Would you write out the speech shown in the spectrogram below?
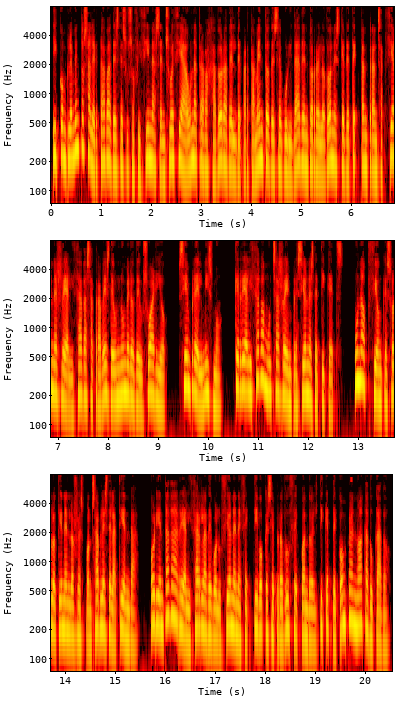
y complementos alertaba desde sus oficinas en Suecia a una trabajadora del Departamento de Seguridad en Torrelodones que detectan transacciones realizadas a través de un número de usuario, siempre el mismo, que realizaba muchas reimpresiones de tickets, una opción que solo tienen los responsables de la tienda, orientada a realizar la devolución en efectivo que se produce cuando el ticket de compra no ha caducado.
